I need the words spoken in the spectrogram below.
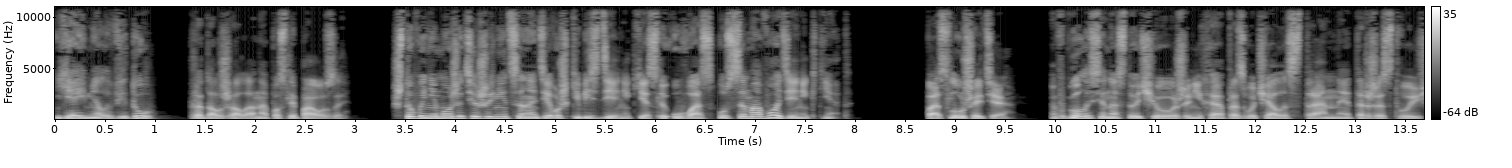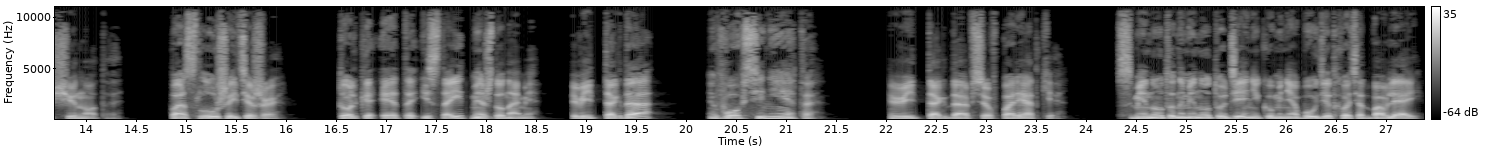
«Я имела в виду», — продолжала она после паузы, что вы не можете жениться на девушке без денег, если у вас у самого денег нет. «Послушайте». В голосе настойчивого жениха прозвучала странная торжествующая нота. «Послушайте же. Только это и стоит между нами? Ведь тогда...» «Вовсе не это». «Ведь тогда все в порядке. С минуты на минуту денег у меня будет, хоть отбавляй.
